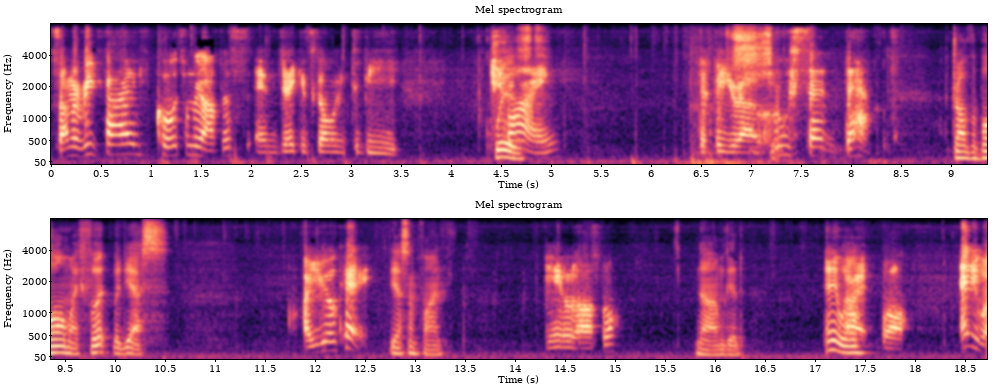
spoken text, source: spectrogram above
So I'm gonna read five quotes from The Office, and Jake is going to be Quizzed. trying to figure out who said that. Drop the ball on my foot, but yes, Are you okay? yes, I'm fine. You need to go to the hospital? No, I'm good. Anyway, All right. Well, anyway,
